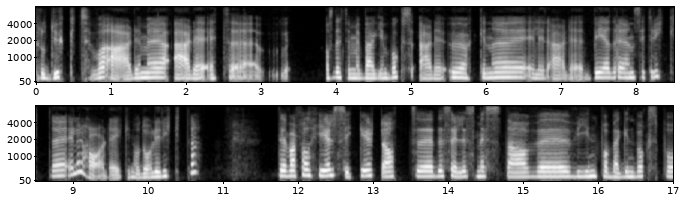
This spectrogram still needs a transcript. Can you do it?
produkt? Hva er det med Er det et eh, Altså dette med bag-in-box, er det økende, eller er det bedre enn sitt rykte, eller har det ikke noe dårlig rykte? Det er i hvert fall helt sikkert at eh, det selges mest av vin på bag-in-box på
